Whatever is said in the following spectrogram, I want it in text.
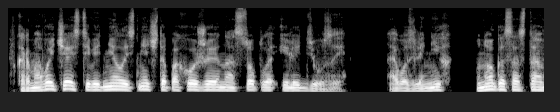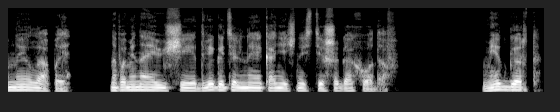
В кормовой части виднелось нечто похожее на сопла или дюзы, а возле них многосоставные лапы, напоминающие двигательные конечности шагоходов. Мидгард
